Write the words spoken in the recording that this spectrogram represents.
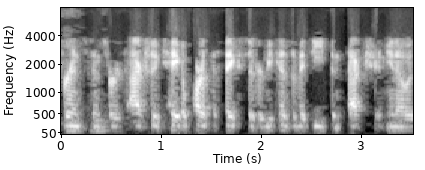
for instance, or actually take apart the fixator because of a deep infection. You know,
